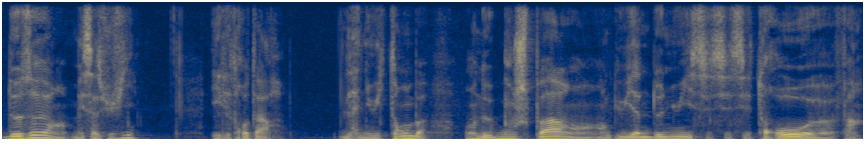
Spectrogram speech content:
deux heures, mais ça suffit. Il est trop tard. La nuit tombe, on ne bouge pas en, en Guyane de nuit. C'est- trop. euh, Enfin,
